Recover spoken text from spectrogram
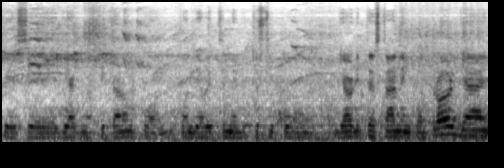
que se diagnosticaron con, con diabetes mellitus tipo 1. Ya ahorita están en control, ya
